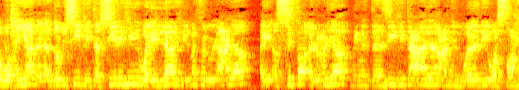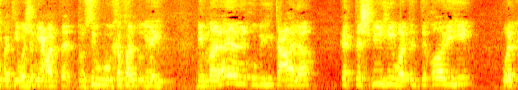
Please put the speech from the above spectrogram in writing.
أبو حيان الأندلسي في تفسيره ولله المثل الأعلى أي الصفة العليا من التنزيه تعالى عن الولد والصاحبة وجميع ما تنسبه الكفرة إليه. مما لا يليق به تعالى كالتشبيه والانتقاله وال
